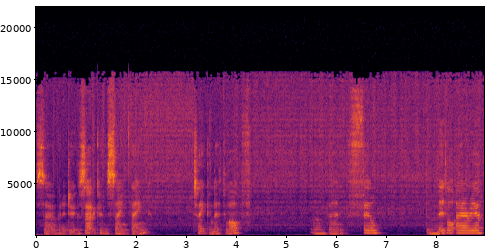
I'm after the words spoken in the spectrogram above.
So I'm going to do exactly the same thing. Take a little off and then fill the middle area.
